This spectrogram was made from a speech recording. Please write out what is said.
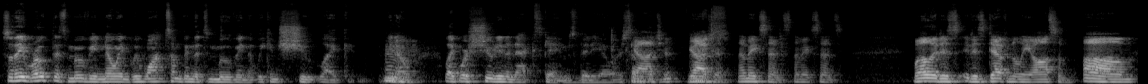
So they wrote this movie knowing we want something that's moving that we can shoot like, you know, hmm. like we're shooting an X Games video or something. Gotcha. Gotcha. That makes sense. That makes sense. Well, it is. It is definitely awesome. Um,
